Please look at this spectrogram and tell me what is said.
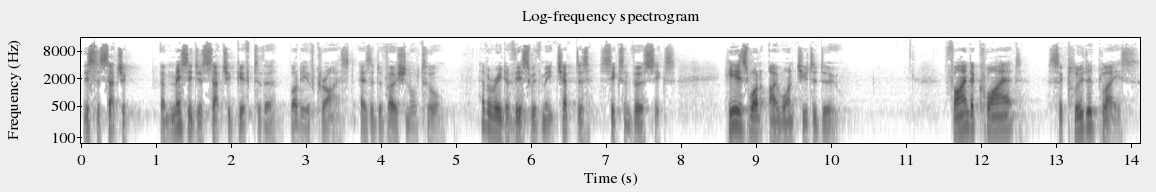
this is such a, a message is such a gift to the body of Christ as a devotional tool. Have a read of this with me, chapter 6 and verse 6. Here's what I want you to do find a quiet, secluded place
